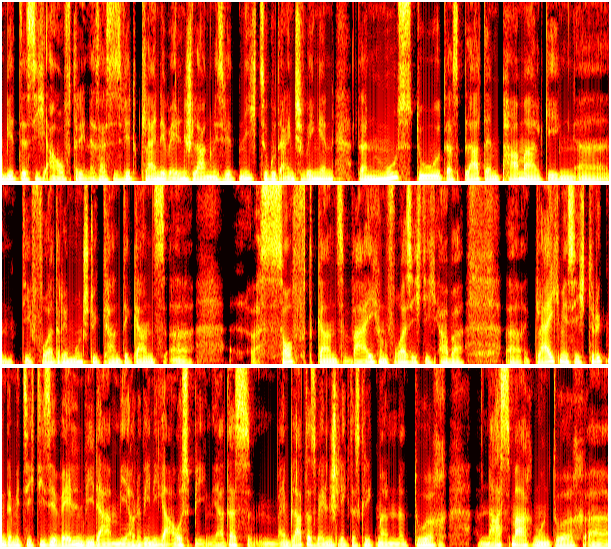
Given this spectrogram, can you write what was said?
wird es sich aufdrehen. Das heißt, es wird kleine Wellen schlagen und es wird nicht so gut einschwingen. Dann musst du das Blatt ein paar Mal gegen äh, die vordere Mundstückkante ganz äh, soft, ganz weich und vorsichtig, aber äh, gleichmäßig drücken, damit sich diese Wellen wieder mehr oder weniger ausbiegen. Ja, das, ein Blatt, das Wellen schlägt, das kriegt man durch Nassmachen und durch äh,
